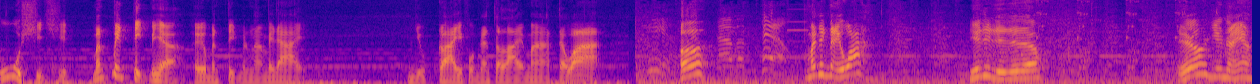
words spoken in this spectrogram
อู้ชิดชิดมันเป็นติดไหมเหรอเออมันติดมันมาไม่ได้ อยู่ไกลผมอันตรายมาก แต่ว่า เออมาจากไหนวะเดี๋ยวเดี๋ยวเดี๋ยว เดี๋ยวเดี๋ยวอยู่ไหนอะ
